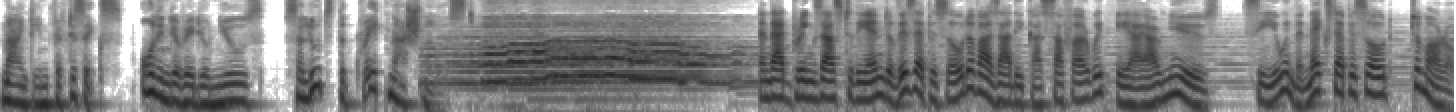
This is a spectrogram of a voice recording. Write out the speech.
1956. All India Radio News salutes the great nationalist. And that brings us to the end of this episode of Azadi Ka Safar with AIR News. See you in the next episode tomorrow.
